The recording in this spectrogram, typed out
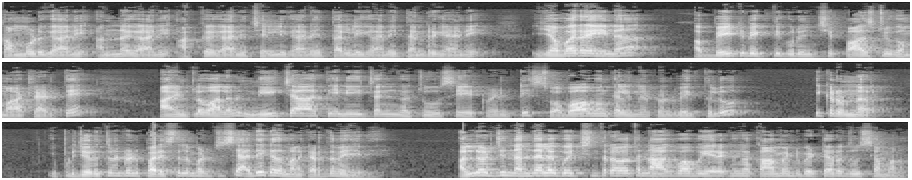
తమ్ముడు కానీ అన్న కానీ అక్క కానీ చెల్లి కానీ తల్లి కానీ తండ్రి కానీ ఎవరైనా ఆ బయటి వ్యక్తి గురించి పాజిటివ్గా మాట్లాడితే ఆ ఇంట్లో వాళ్ళను నీచాతి నీచంగా చూసేటువంటి స్వభావం కలిగినటువంటి వ్యక్తులు ఇక్కడ ఉన్నారు. ఇప్పుడు జరుగుతున్నటువంటి పరిస్థితులను బట్టి చూస్తే అదే కదా మనకు అర్థమయ్యేది. అల్లు అర్జున్ నంద్యాలకు వచ్చిన తర్వాత నాగబాబు ఏ రకంగా కామెంట్ పెట్టారో చూసాం మనం.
